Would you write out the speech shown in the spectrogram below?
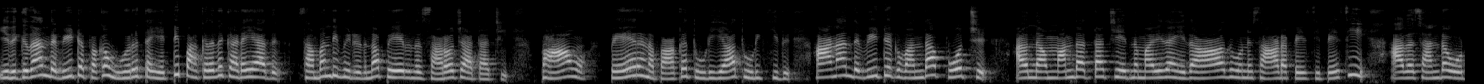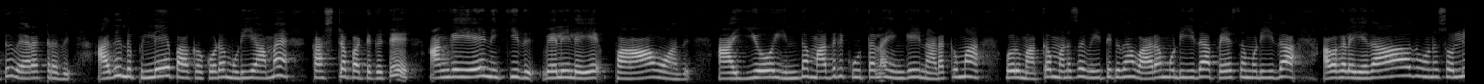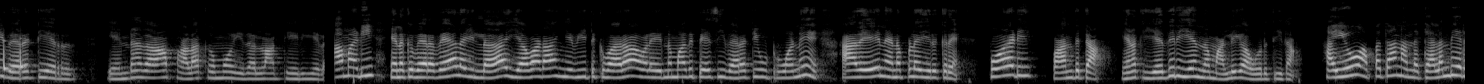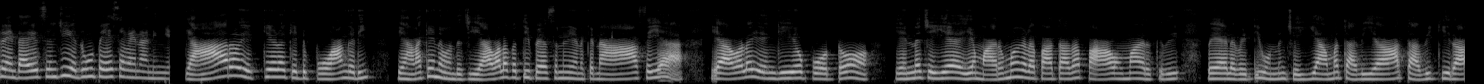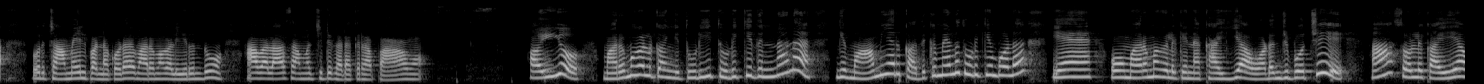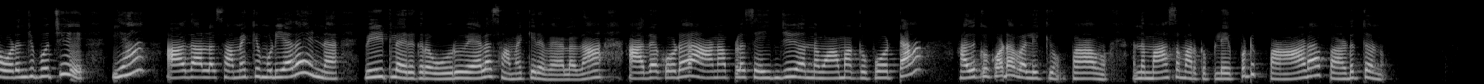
இதுக்கு தான் இந்த வீட்டை பக்கம் ஒருத்த எட்டி பார்க்கறது கிடையாது. சம்பந்தி வீடு இருந்தால் பேர் இந்த சரோஜா தாச்சி பாவம் பேரனை பார்க்க துடியாக துடிக்குது. ஆனால் அந்த வீட்டுக்கு வந்தால் போச்சு. அந்த அந்த அத்தாச்சி இந்த மாதிரி தான் ஏதாவது ஒன்று சாட பேசி பேசி அதை சண்டை ஓட்டு விரட்டுறது. அது இந்த பிள்ளையை பார்க்க கூட முடியாமல் கஷ்டப்பட்டுக்கிட்டு அங்கேயே நிற்கிது வெளியிலேயே. பாவம் அது. ஐயோ இந்த மாதிரி கூத்தெல்லாம் எங்கேயும் நடக்குமா? ஒரு மக்க மனசை வீட்டுக்கு தான் வர முடியுதா? பேச முடியுதா? அவங்கள ஏதாவது ஒன்று சொல்லி விரட்டிடுறது என்னதான் பழக்கமோ இதெல்லாம் தெரியல. ஆமாடி எனக்கு வேற வேலை இல்லை. எவடா இங்கே வீட்டுக்கு வர அவளை என்ன மாதிரி பேசி விரட்டி விட்ருவோன்னு அதே நினப்பில் இருக்கிறேன். போடி வந்துட்டான் எனக்கு எதிரியே இந்த மல்லிகா ஒருத்தி தான் ஐயோ அப்பதான் நான் கிளம்பிடுறேன். தயவு செஞ்சு எதுவும் பேச வேணாம் நீங்க. யாரோ எக்கேடோ கேட்டு போவாங்கடி. எனக்கு என்ன வந்துச்சு? எவளை பத்தி பேசணும்னு எனக்கு நான் ஆசையா? எவளை எங்கேயோ போட்டோம். என்ன செய்ய? என் மருமகளை பார்த்தாதான் பாவமா இருக்குது. வேலை வெட்டி ஒன்றும் செய்யாம தவியா தவிக்கிறா. ஒரு சமையல் பண்ண கூட மருமகள் இருந்தும் அவளா சமைச்சிட்டு கிடக்குறா. பாவம். ஐயோ மருமகளுக்கு அங்கே துடி துடிக்குதுன்னா இங்கே மாமியாருக்கு அதுக்கு மேலே துடிக்கும் போல? ஏன்? ஓ மருமகளுக்கு என்ன கையா உடஞ்சி போச்சு? ஆ சொல்லு கையா உடஞ்சி போச்சு? ஏன்? அதால் சமைக்க முடியாதா என்ன? வீட்டில் இருக்கிற ஒரு வேலை சமைக்கிற வேலை தான். அதை கூட ஆனாப்பில் செஞ்சு அந்த மாமாவுக்கு போட்டால் அதுக்கு கூட வலிக்கும். பாவம் அந்த மாசமாக இருக்க பிள்ளைய போட்டு பாடாக படுத்தணும்.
